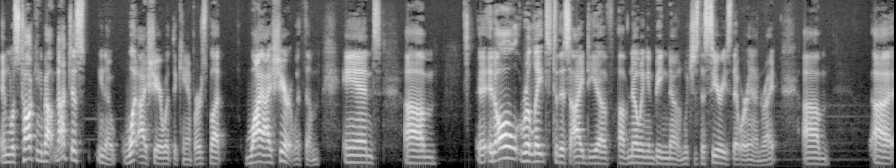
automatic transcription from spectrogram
and was talking about not just you know what I share with the campers, but why I share it with them. And um, it, it, all relates to this idea of, of knowing and being known, which is the series that we're in, right? Um, uh,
